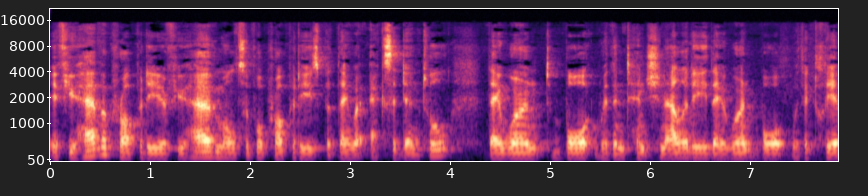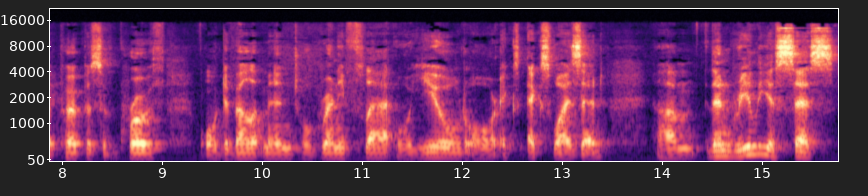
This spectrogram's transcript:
If you have a property, if you have multiple properties, but they were accidental, they weren't bought with intentionality, they weren't bought with a clear purpose of growth or development or granny flat or yield or XYZ, um, then really assess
